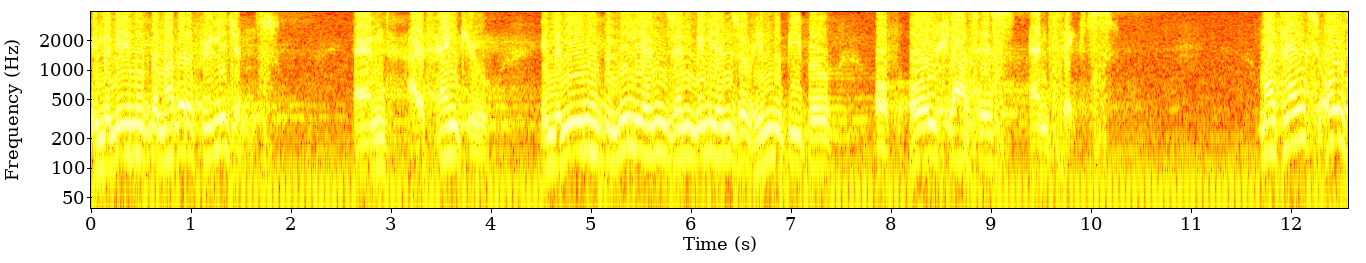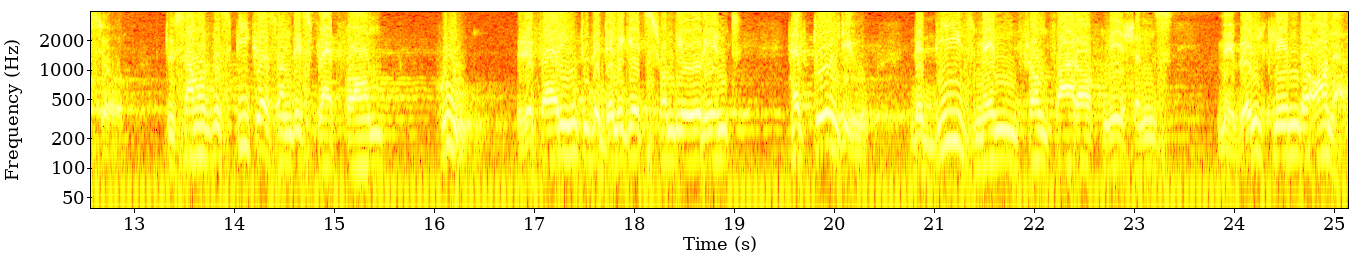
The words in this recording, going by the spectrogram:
in the name of the mother of religions. And I thank you in the name of the millions and millions of Hindu people of all classes and sects. My thanks also to some of the speakers on this platform who, referring to the delegates from the Orient, have told you that these men from far-off nations may well claim the honor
